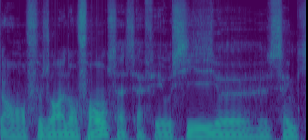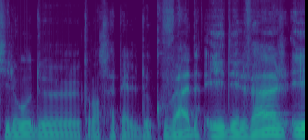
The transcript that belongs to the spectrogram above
En faisant un enfant, ça, ça fait aussi 5 euh, kilos de, comment ça s'appelle, de couvade et d'élevage. Et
